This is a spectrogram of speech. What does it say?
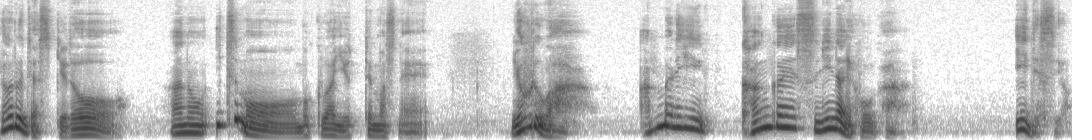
夜ですけどあのいつも僕は言ってますね。夜はあんまり考えすぎない方がいいですよ。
